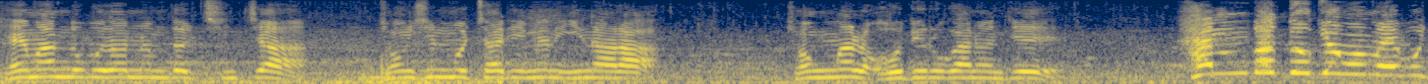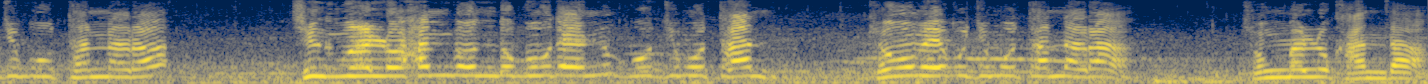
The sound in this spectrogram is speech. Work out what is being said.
개만두보단 놈들 진짜 정신 못 차리면 이 나라 정말 어디로 가는지 한 번도 경험해보지 못한 나라, 정말로 한 번도 못 보지 못한 경험해보지 못한 나라, 정말로 간다.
